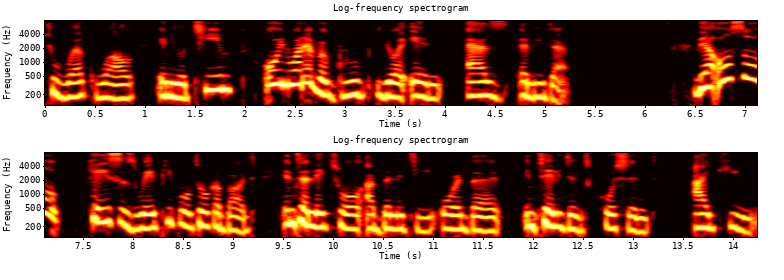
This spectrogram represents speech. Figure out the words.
to work well in your team or in whatever group you're in as a leader. There are also cases where people talk about intellectual ability or the intelligence quotient, IQ.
